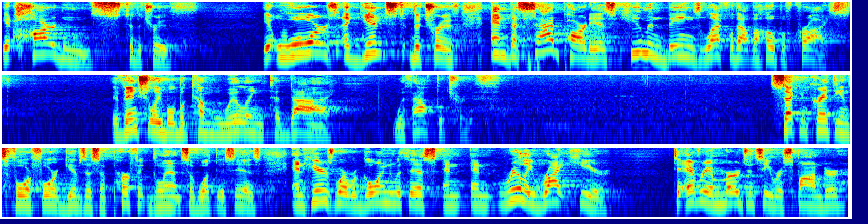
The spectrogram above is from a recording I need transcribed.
it hardens to the truth. It wars against the truth. And the sad part is, human beings left without the hope of Christ eventually will become willing to die without the truth. 2 Corinthians 4 4 gives us a perfect glimpse of what this is. And here's where we're going with this, and, and really right here to every emergency responder,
